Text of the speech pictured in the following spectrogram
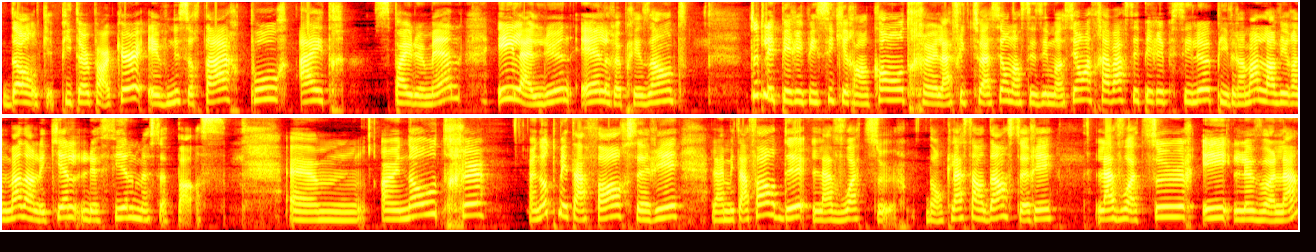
Donc, Peter Parker est venu sur Terre pour être Spider-Man et la Lune, elle, représente toutes les péripéties qu'il rencontre, la fluctuation dans ses émotions à travers ces péripéties-là, puis vraiment l'environnement dans lequel le film se passe. Euh, un autre un autre métaphore serait la métaphore de la voiture. Donc l'ascendant serait la voiture et le volant.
